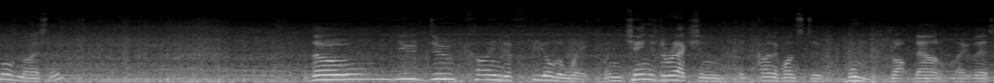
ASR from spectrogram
Handles nicely. Though you do kind of feel the weight. When you change direction, it kind of wants to boom, drop down like this.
